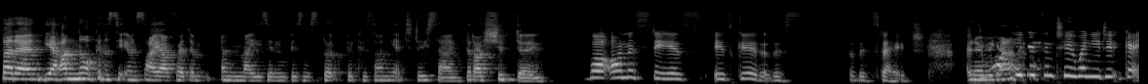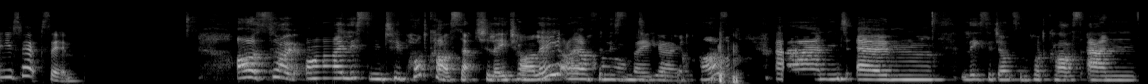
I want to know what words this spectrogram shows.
But um, yeah, I'm not going to sit here and say I've read an amazing business book because I'm yet to do so, but I should do well honesty is is good at this at this stage and what do you listen to when you do getting your steps in Oh, so I listen to podcasts actually, Charlie. I often oh, listen to your podcast and um, Lisa Johnson podcast, and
